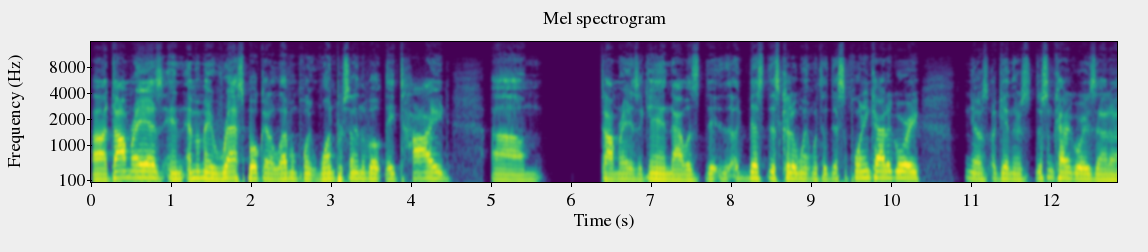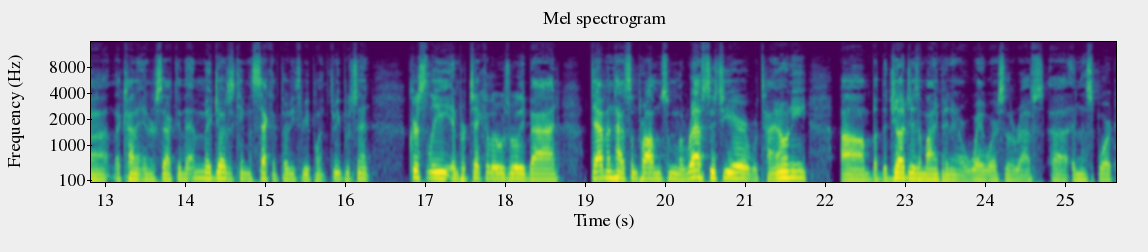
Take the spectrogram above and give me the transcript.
Uh, Dom Reyes and MMA Rest both got 11.1% of the vote. They tied um, Reyes again. That was this. This could have went with the disappointing category. You know, again, there's there's some categories that uh that kind of intersected. The MMA judges came in second, 33.3 percent. Chris Lee in particular was really bad. Devin had some problems with some of the refs this year with Tyone, um, but the judges, in my opinion, are way worse than the refs uh, in the sport.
